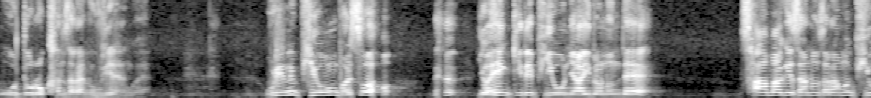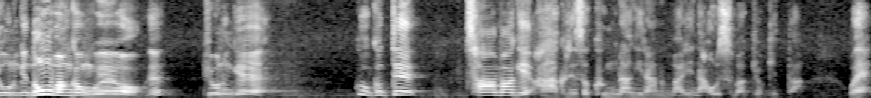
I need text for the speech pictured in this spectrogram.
오도록 한 사람이 우리라는 거예요. 우리는 비 오면 벌써 여행길에 비 오냐 이러는데 사막에 사는 사람은 비 오는 게 너무 반가운 거예요. 예? 비 오는 게. 그 그때 사막에 아 그래서 극락이라는 말이 나올 수밖에 없겠다. 왜?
